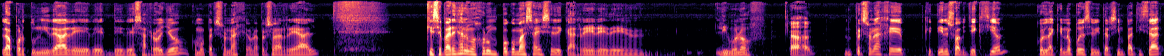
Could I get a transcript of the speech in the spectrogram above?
la oportunidad de, de- de desarrollo como personaje a una persona real que se parece a lo mejor un poco más a ese de Carrere de Limonov. Ajá. Un personaje que tiene su abyección, con la que no puedes evitar simpatizar,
